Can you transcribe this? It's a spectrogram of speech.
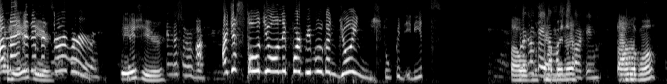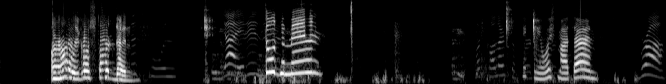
I'm not in a different here. server. he is here. In the server. I just told you only four people can join. you Stupid idiots. Tawag mo sa amin na. starting. Tawag mo? Alright, let's go start This then. is cool. Yeah, it is. Told it you, man. What color is the Make me waste my time. Bruh.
